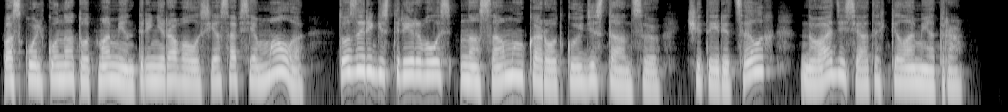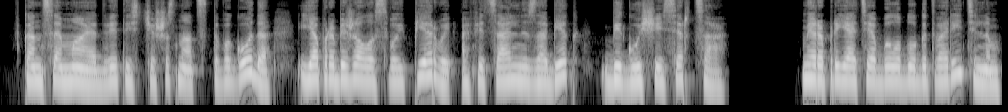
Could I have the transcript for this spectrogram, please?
Поскольку на тот момент тренировалась я совсем мало, то зарегистрировалась на самую короткую дистанцию — 4,2 километра. В конце мая 2016 года я пробежала свой первый официальный забег «Бегущие сердца». Мероприятие было благотворительным,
